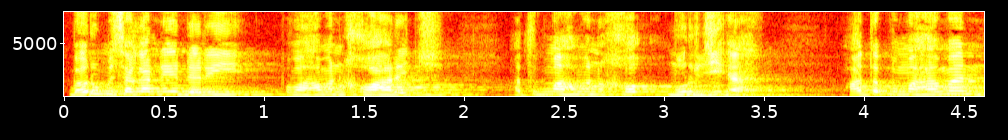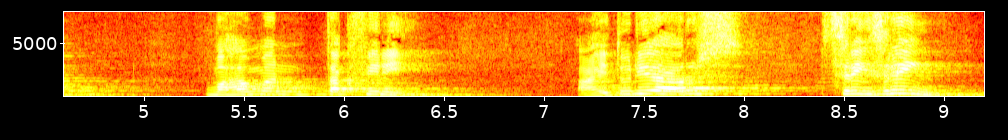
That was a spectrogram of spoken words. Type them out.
Baru misalkan dia dari pemahaman khawarij atau pemahaman murjiah atau pemahaman pemahaman takfiri. Nah, itu dia harus sering-sering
